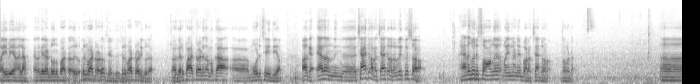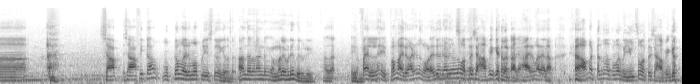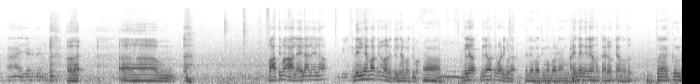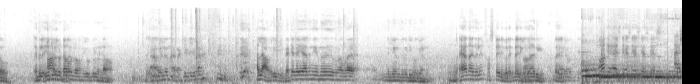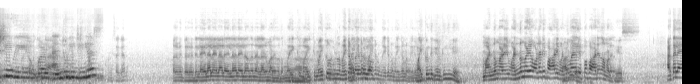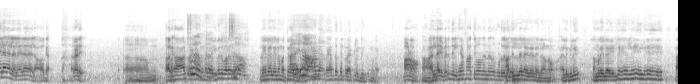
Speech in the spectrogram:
Vibe ചെയ്യാം അല്ല? ഏതെങ്കിലും രണ്ടു മൂന്ന് പാട്ട് ഒരു പാട്ട് പാടാം. ഒരു പാട്ട് പാടിക്കൂടാ? ഓക്കെ ഒരു പാട്ട് പാടി നമുക്ക് ആ മൂഡ് ചേഞ്ച് ചെയ്യാം. ഓക്കെ ഏതാണ് ചാറ്റ് പറ ചാറ്റ് പറ റിക്വസ്റ്റ് പറ. ഏതൊക്കെ ഒരു സോങ് മൈൻഡിലുണ്ടെങ്കിൽ പറ ചാറ്റ് പറ. നോക്കട്ടെ. ആ, ഷാഫിക്ക മുക്കം വരുമോ പ്ലീസ് ചോദിക്കുന്നുണ്ട്. അതെന്താ പറയാണ്ട്? നമ്മൾ എവിടെയും വരൂലേ? അതെ. ഇപ്പൊ അല്ല ഇപ്പൊ പരിപാടികൾ കോളേജ് പരിപാടികളിൽ മൊത്തം ഷാഫിക്കാണ് കേട്ടോ. ആരും പറയാല ഞാൻ പെട്ടെന്ന് നോക്കുമ്പോ റീൽസ് മൊത്തം ഷാഫിക്ക. അതെ. ഫാത്തിമ ആ ലൈല ലൈല. ദിൽഹെ ഫാത്തിമ പറയും ദിൽഹെ ഫാത്തിമ. ദില ഫാത്തിമ പാടിക്കൂടെ ദില ഫാത്തിമ പാടാൻ അതിന്റെ എങ്ങനെയാണ് കരോക്കെ ആണത് ട്രാക്ക് ഉണ്ടോ ഇതിൽ യൂട്യൂബിൽ ഉണ്ടാവണം. അല്ല അവർ ഇതൊക്കെ കൈകാര്യം ചെയ്യുന്നത് നമ്മുടെ മില്യൺസിന്റെ ടീമൊക്കെയാണ്. Actually, we were meant to be engineers. One second. ഒരു മിനിറ്റ് ഒരു മിനിറ്റ്. ലൈല ലൈല ലൈല ലൈല എന്ന് എല്ലാവരും പറയുന്നത്. Mic mic mic മൈക്കുണ്ട് mike mike mike mike mike mike മൈക്കൊണ്ട് കേൾക്കുന്നില്ലേ? മണ്ണും മഴയും മണ്ണും മഴയും ഓൾറെഡി പാടി. മണ്ണും മഴയിൽ ഇപ്പൊ പാടി നമ്മൾ. യെസ് അടുത്ത ലൈല ലൈല ലൈല ലൈല. ഓക്കെ. റെഡി ഇവർ പറയുന്നത് ലൈല ലൈല മറ്റേ. നേരത്തെ ട്രാക്കിലുണ്ട് നമ്മളെ. ആണോ? അല്ല ഇവർ ദിൽഹെ ഫാത്തിമ തന്നെയാണ് കൂടുതൽ അതില്ല ലൈല ലൈലാണോ? അല്ലെങ്കിൽ നമ്മൾ ലൈലേ ലൈലേ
